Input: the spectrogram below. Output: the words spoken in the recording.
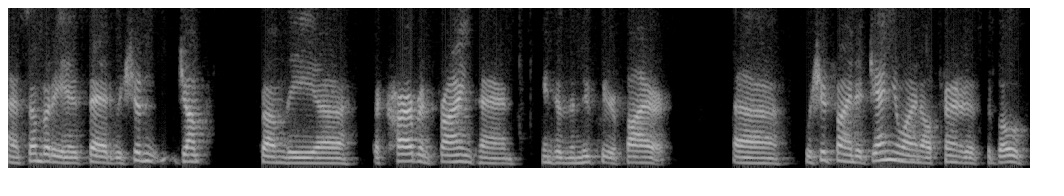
as somebody has said, we shouldn't jump from the, uh, the carbon frying pan into the nuclear fire. We should find a genuine alternative to both.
